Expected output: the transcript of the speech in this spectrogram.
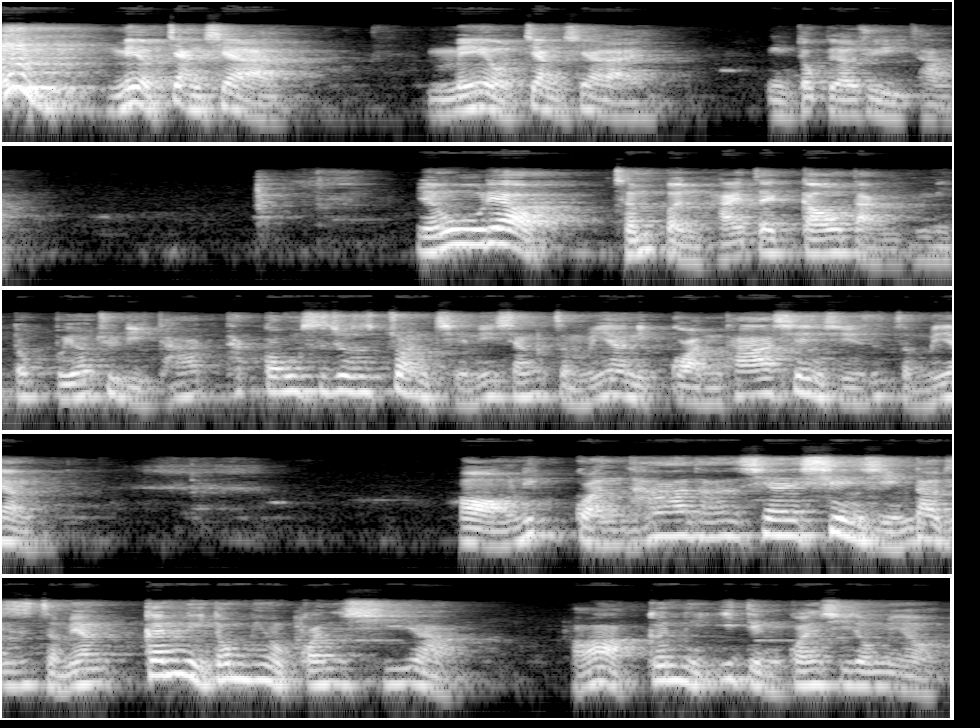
没有降下来，没有降下来，你都不要去理它。原物料成本还在高档，你都不要去理它，它公司就是赚钱，你想怎么样，你管它现行是怎么样。哦，你管他，他现在现行到底是怎么样，跟你都没有关系啊，好不好？跟你一点关系都没有。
